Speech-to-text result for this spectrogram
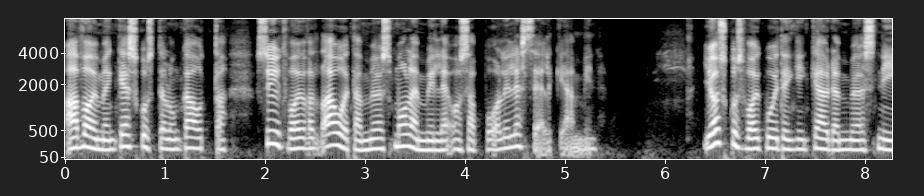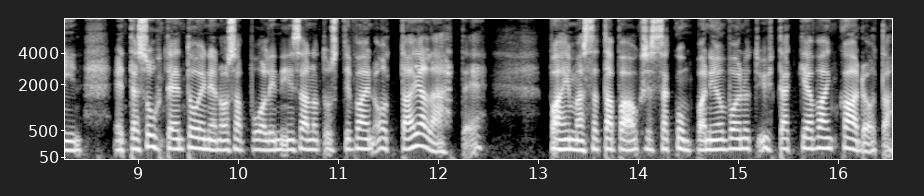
Avoimen keskustelun kautta syyt voivat aueta myös molemmille osapuolille selkeämmin. Joskus voi kuitenkin käydä myös niin, että suhteen toinen osapuoli niin sanotusti vain ottaa ja lähtee. Pahimmassa tapauksessa kumppani on voinut yhtäkkiä vain kadota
